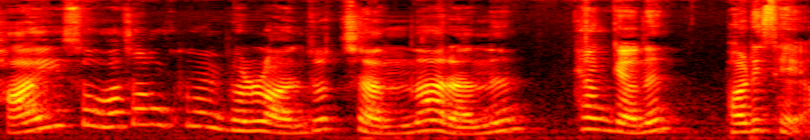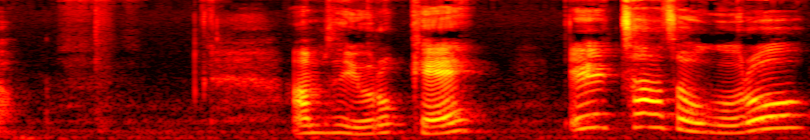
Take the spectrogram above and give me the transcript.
다이소 화장품은 별로 안 좋지 않나? 라는 편견은 버리세요. 아무튼 이렇게 1차적으로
